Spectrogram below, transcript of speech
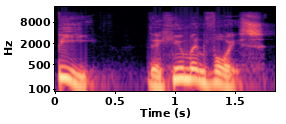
B. The human voice.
